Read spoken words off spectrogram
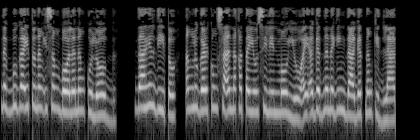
Nagbuga ito ng isang bola ng kulog. Dahil dito, ang lugar kung saan nakatayo si Lin Moyu ay agad na naging dagat ng kidlat.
